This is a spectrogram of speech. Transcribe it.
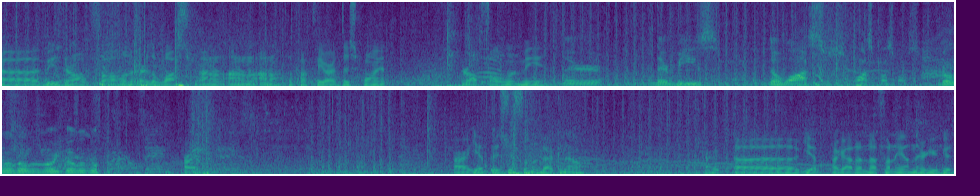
uh, the bees are all following, or the wasps. I don't, I don't, I don't know what the fuck they are at this point. They're all following me. They're they're bees. The wasps. Wasp, wasp, wasp. Go, go, go, go, go, go, go, go. All right. All right. Yep. It's just on the back now. All right. Uh. Yep. I got enough honey on there. You're good.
